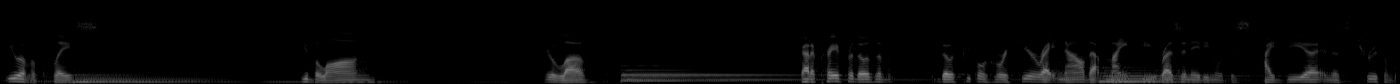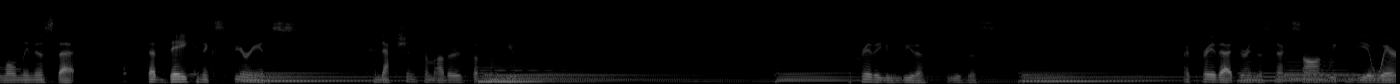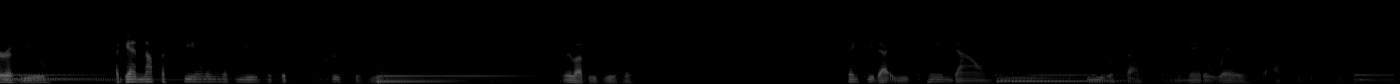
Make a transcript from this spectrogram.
You have a place. You belong. You're loved. God, I pray for those of those people who are here right now that might be resonating with this idea and this truth of loneliness that that they can experience connection from others but from you. I pray that you lead us, Jesus. I pray that during this next song we can be aware of you. Again, not the feeling of you, but the truth of you. We love you, Jesus. Thank you that you came down with us and you made a way for us to be with you.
